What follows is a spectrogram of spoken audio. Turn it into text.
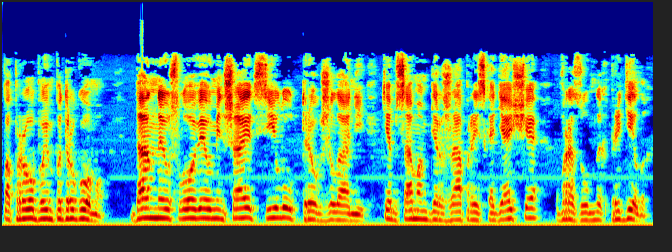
Попробуем по-другому. Данное условие уменьшает силу трех желаний, тем самым держа происходящее в разумных пределах.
